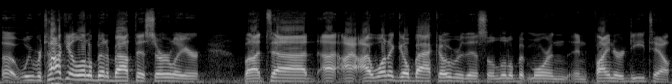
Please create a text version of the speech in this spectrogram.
Uh, we were talking a little bit about this earlier but uh, I, I want to go back over this a little bit more in, in, finer detail.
